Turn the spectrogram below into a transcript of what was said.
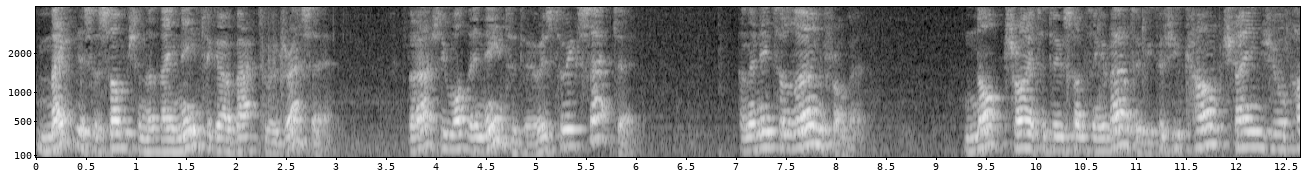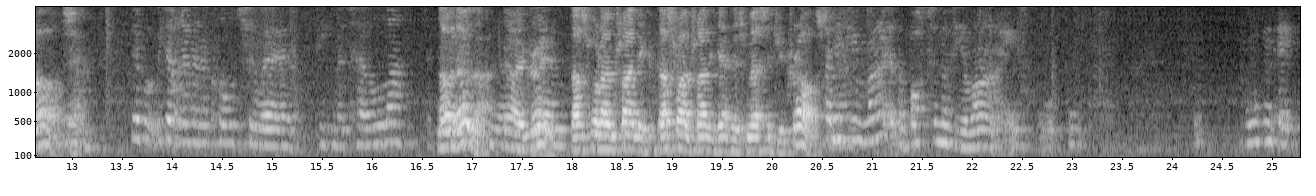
make this assumption that they need to go back to address it, but actually what they need to do is to accept it. And they need to learn from it, not try to do something about it, because you can't change your past. Yeah. Yeah, but we don't live in a culture where people are told that. No, I know that. Yeah, I agree. Um, That's what I'm trying to. That's why I'm trying to get this message across. And if you're right at the bottom of your line, w- w- wouldn't it,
